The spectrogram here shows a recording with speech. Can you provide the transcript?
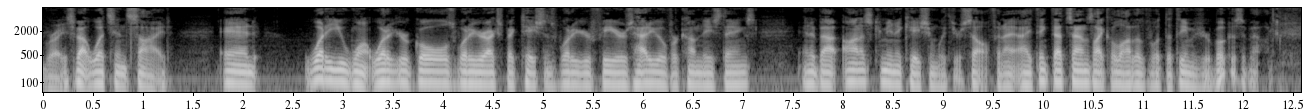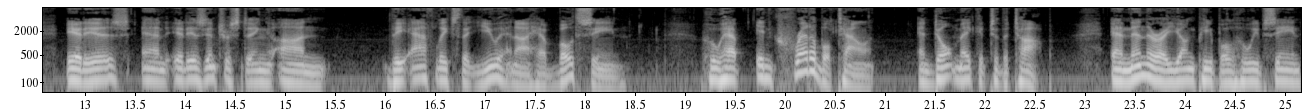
Right. It's about what's inside. And what do you want? What are your goals? What are your expectations? What are your fears? How do you overcome these things? And about honest communication with yourself. And I, I think that sounds like a lot of what the theme of your book is about. It is, and it is interesting on the athletes that you and I have both seen who have incredible talent and don't make it to the top. And then there are young people who we've seen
